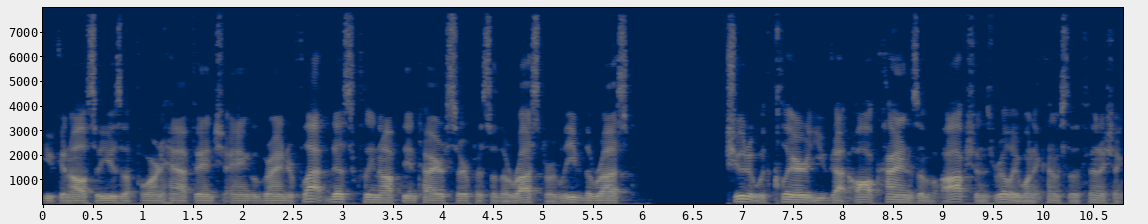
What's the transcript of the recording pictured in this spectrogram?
You can also use a four and a half inch angle grinder flap disc, clean off the entire surface of the rust or leave the rust. Shoot it with clear. You've got all kinds of options really when it comes to the finishing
